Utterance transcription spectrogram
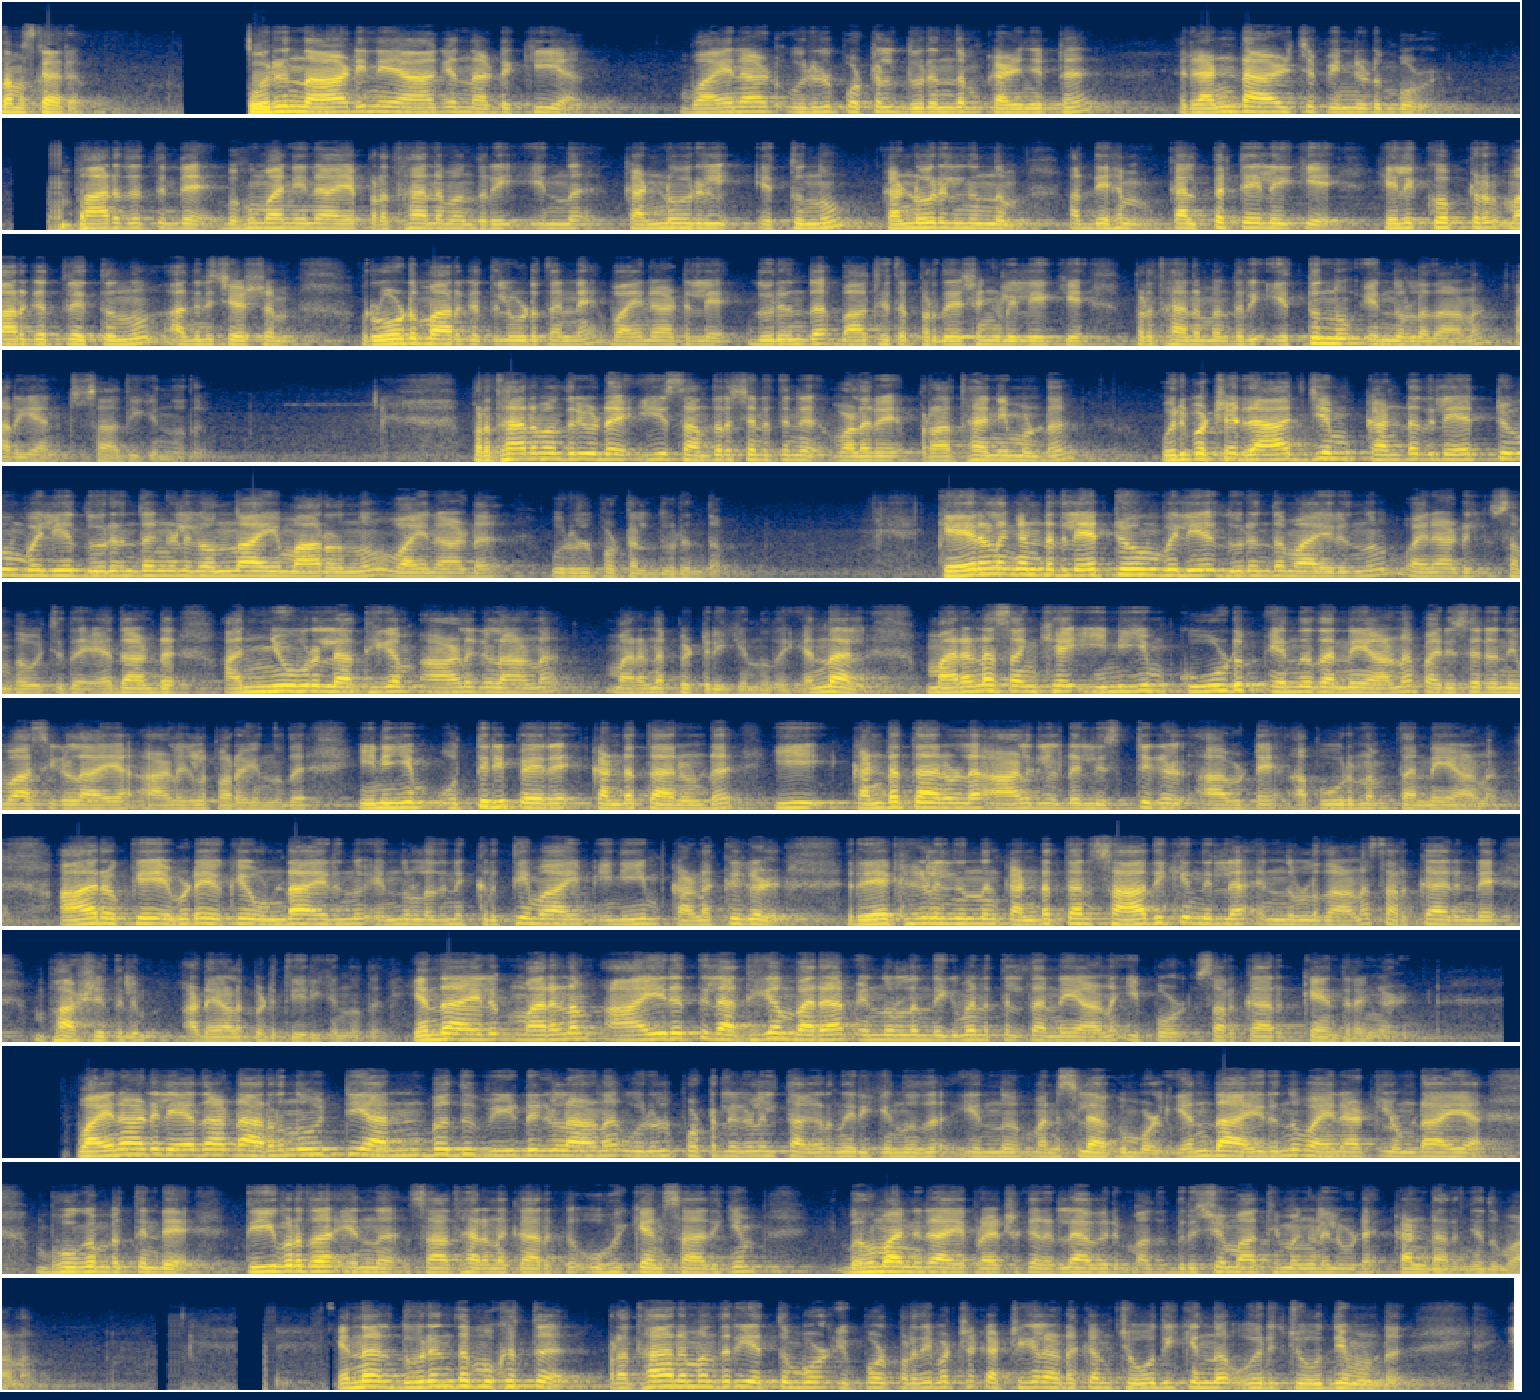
നമസ്കാരം. ഒരു നാടിനെ ആകെ നടുക്കിയ വയനാട് ഉരുൾപൊട്ടൽ ദുരന്തം കഴിഞ്ഞിട്ട് രണ്ടാഴ്ച പിന്നിടുമ്പോൾ ഭാരതത്തിന്റെ ബഹുമാന്യനായ പ്രധാനമന്ത്രി ഇന്ന് കണ്ണൂരിൽ എത്തുന്നു. കണ്ണൂരിൽ നിന്നും അദ്ദേഹം കൽപ്പറ്റയിലേക്ക് ഹെലികോപ്റ്റർ മാർഗത്തിലെത്തുന്നു. അതിനുശേഷം റോഡ് മാർഗത്തിലൂടെ തന്നെ വയനാട്ടിലെ ദുരന്ത ബാധിത പ്രദേശങ്ങളിലേക്ക് പ്രധാനമന്ത്രി എത്തുന്നു എന്നുള്ളതാണ് അറിയാൻ സാധിക്കുന്നത്. പ്രധാനമന്ത്രിയുടെ ഈ സന്ദർശനത്തിന് വളരെ പ്രാധാന്യമുണ്ട്. ഒരുപക്ഷെ രാജ്യം കണ്ടതിൽ ഏറ്റവും വലിയ ദുരന്തങ്ങളിൽ ഒന്നായി മാറുന്നു വയനാട് ഉരുൾപൊട്ടൽ ദുരന്തം. കേരളം കണ്ടതിൽ ഏറ്റവും വലിയ ദുരന്തമായിരുന്നു വയനാട്ടിൽ സംഭവിച്ചത്. ഏതാണ്ട് അഞ്ഞൂറിലധികം ആളുകളാണ് മരണപ്പെട്ടിരിക്കുന്നത്. എന്നാൽ മരണസംഖ്യ ഇനിയും കൂടും എന്ന് തന്നെയാണ് പരിസര നിവാസികളായ ആളുകൾ പറയുന്നത്. ഇനിയും ഒത്തിരി പേരെ കണ്ടെത്താനുണ്ട്. ഈ കണ്ടെത്താനുള്ള ആളുകളുടെ ലിസ്റ്റുകൾ ആവട്ടെ അപൂർണം തന്നെയാണ്. ആരൊക്കെ എവിടെയൊക്കെ ഉണ്ടായിരുന്നു എന്നുള്ളതിന് കൃത്യമായും ഇനിയും കണക്കുകൾ രേഖകളിൽ നിന്നും കണ്ടെത്താൻ സാധിക്കുന്നില്ല എന്നുള്ളതാണ് സർക്കാരിന്റെ ഭാഷ്യത്തിലും അടയാളപ്പെടുത്തിയിരിക്കുന്നത്. എന്തായാലും മരണം ആയിരത്തിലധികം വരാം എന്നുള്ള നിഗമനത്തിൽ തന്നെയാണ് ഇപ്പോൾ സർക്കാർ കേന്ദ്രങ്ങൾ. വയനാടിൽ ഏതാണ്ട് അറുന്നൂറ്റി അൻപത് വീടുകളാണ് ഉരുൾപൊട്ടലുകളിൽ തകർന്നിരിക്കുന്നത് എന്ന് മനസ്സിലാക്കുമ്പോൾ എന്തായിരുന്നു വയനാട്ടിലുണ്ടായ ഭൂകമ്പത്തിന്റെ തീവ്രത എന്ന് സാധാരണക്കാർക്ക് ഊഹിക്കാൻ സാധിക്കും. ബഹുമാന്യരായ പ്രേക്ഷകർ എല്ലാവരും അത് ദൃശ്യമാധ്യമങ്ങളിലൂടെ കണ്ടറിഞ്ഞതുമാണ്. എന്നാൽ ദുരന്തമുഖത്ത് പ്രധാനമന്ത്രി എത്തുമ്പോൾ ഇപ്പോൾ പ്രതിപക്ഷ കക്ഷികളടക്കം ചോദിക്കുന്ന ഒരു ചോദ്യമുണ്ട്.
